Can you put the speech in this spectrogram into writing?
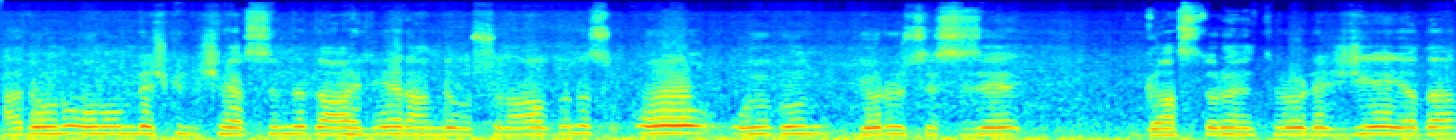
Hadi onu 10-15 gün içerisinde dahiliye randevusunu aldınız. O uygun görürse size gastroenterolojiye ya da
